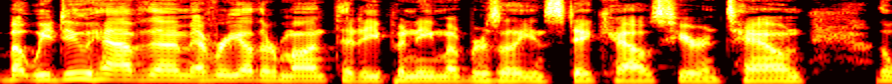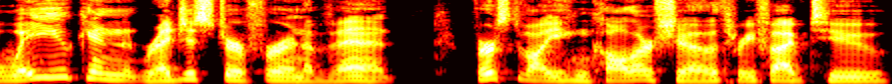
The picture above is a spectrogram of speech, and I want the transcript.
But we do have them every other month at ipanema brazilian steakhouse here in town. The way you can register for an event first of all you can call our show 352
